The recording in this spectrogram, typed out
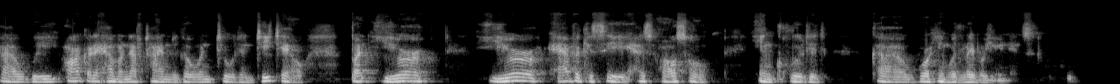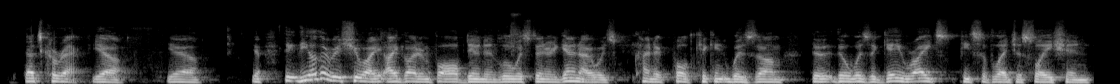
uh, we aren't going to have enough time to go into it in detail, but your your advocacy has also included uh, working with labor unions. That's correct. Yeah, yeah, yeah. The, the other issue I, I got involved in in Lewiston, and again I was kind of pulled kicking, was um, there, there was a gay rights piece of legislation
